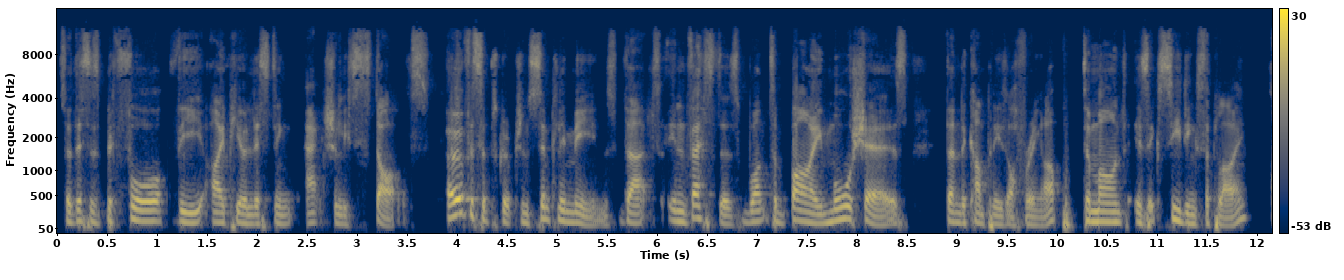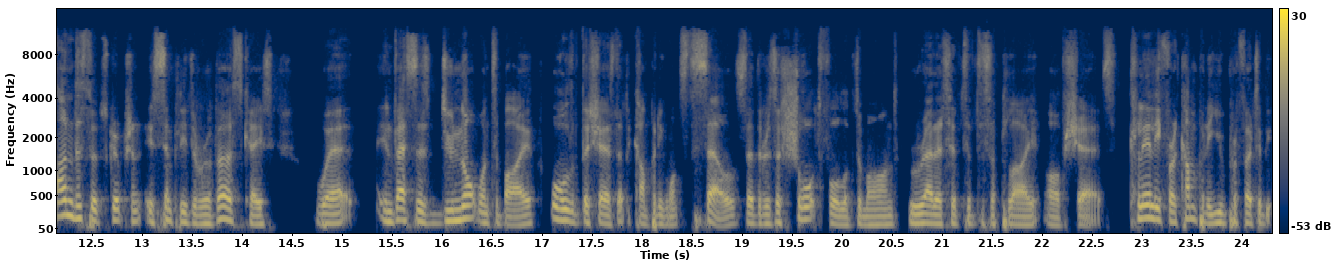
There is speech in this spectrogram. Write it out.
So this is before the IPO listing actually starts. Oversubscription simply means that investors want to buy more shares than the company is offering up. Demand is exceeding supply. Undersubscription is simply the reverse case where investors do not want to buy all of the shares that the company wants to sell. So there is a shortfall of demand relative to the supply of shares. Clearly, for a company, you prefer to be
